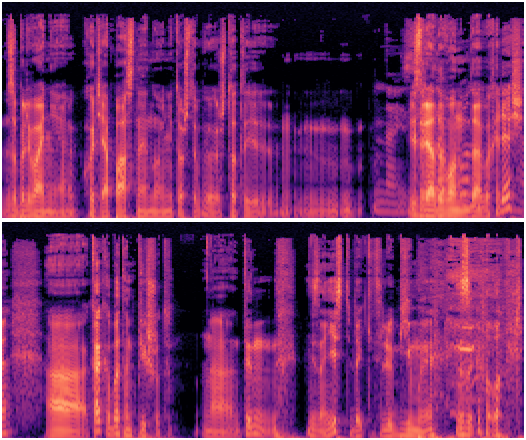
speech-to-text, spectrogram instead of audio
заболевание, хоть и опасное, но не то чтобы что-то м, Да, из ряда вон, да, вон, выходящее. да. А, как об этом пишут? А, ты, не знаю, есть у тебя какие-то любимые заголовки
